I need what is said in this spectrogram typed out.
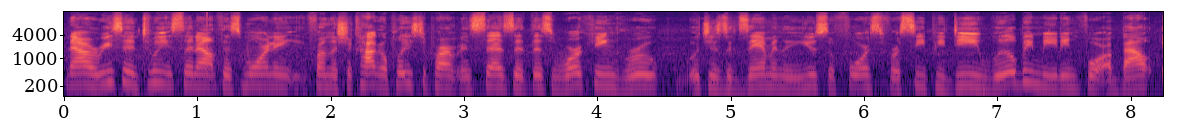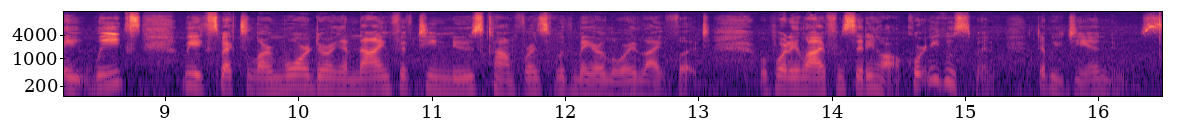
Now, a recent tweet sent out this morning from the Chicago Police Department says that this working group, which is examining the use of force for CPD, will be meeting for about eight weeks. We expect to learn more during a 9:15 news conference with Mayor Lori Lightfoot. Reporting live from City Hall, Courtney Gousman, WGN News.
